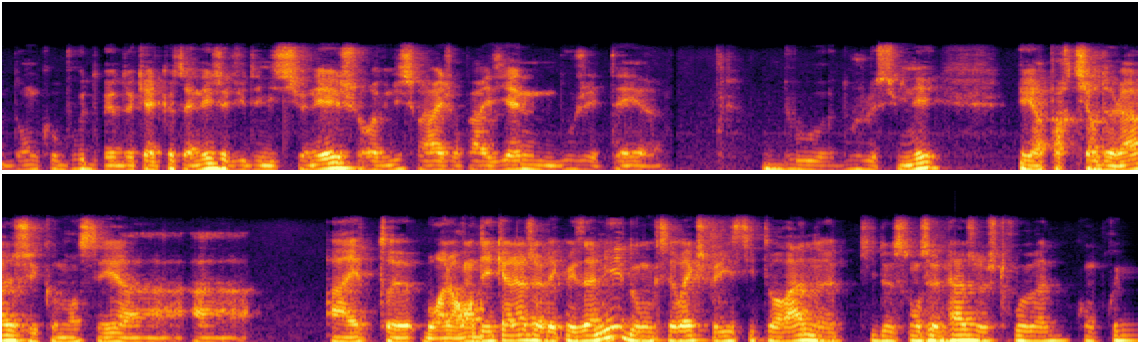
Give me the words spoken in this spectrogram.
donc au bout de, quelques années, j'ai dû démissionner. Je suis revenu sur la région parisienne d'où j'étais, d'où je suis né. Et à partir de là, j'ai commencé à, à, être bon alors en décalage avec mes amis. Donc c'est vrai que je félicite Oran qui de son jeune âge, je trouve, a compris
